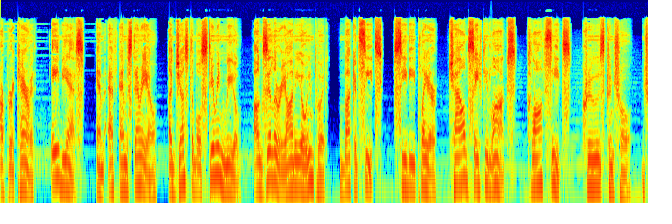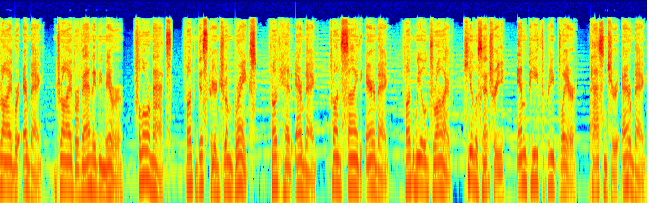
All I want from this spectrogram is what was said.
Harper Carrot, ABS, AM/FM stereo, adjustable steering wheel, auxiliary audio input, bucket seats, CD player, child safety locks, cloth seats, cruise control, driver airbag, driver vanity mirror, floor mats, front disc rear drum brakes, front head airbag, front side airbag, front wheel drive, keyless entry, MP3 player, passenger airbag,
